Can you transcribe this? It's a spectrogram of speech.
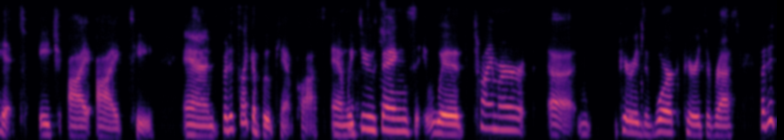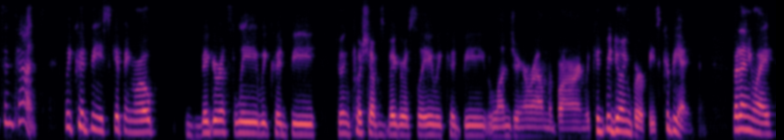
HIT, H I I T. And, but it's like a boot camp class. And we do things with timer, uh, periods of work, periods of rest, but it's intense. We could be skipping rope vigorously. We could be doing push-ups vigorously. We could be lunging around the barn. We could be doing burpees. Could be anything. But anyway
